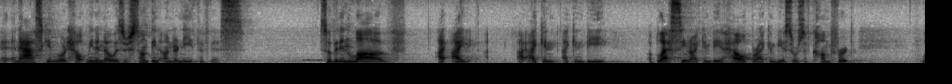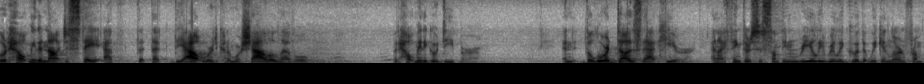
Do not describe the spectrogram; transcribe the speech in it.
and asking, Lord, help me to know is there something underneath of this? So that in love, I, I, I, can, I can be a blessing, or I can be a help, or I can be a source of comfort. Lord, help me to not just stay at that, that, the outward, kind of more shallow level, but help me to go deeper. And the Lord does that here. And I think there's just something really, really good that we can learn from.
